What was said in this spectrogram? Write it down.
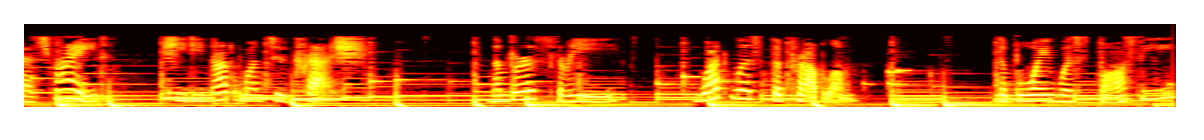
That's right. She did not want to crash. Number three. What was the problem? The boy was bossy?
